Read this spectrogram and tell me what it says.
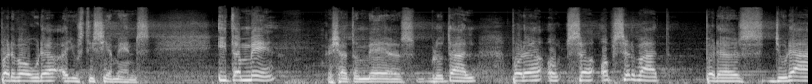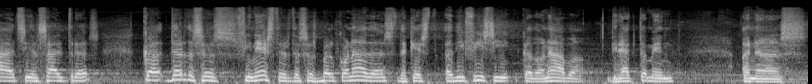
per veure ajusticiaments i també que això també és brutal, però s'ha observat per els jurats i els altres que des de les finestres, de les balconades d'aquest edifici que donava directament en es,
